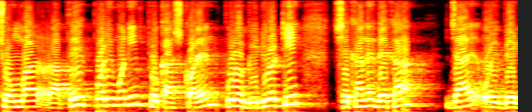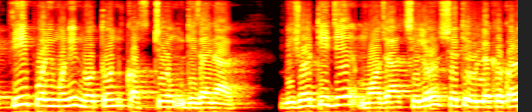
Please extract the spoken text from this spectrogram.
সোমবার রাতে পরিমণি প্রকাশ করেন পুরো ভিডিওটি। সেখানে দেখা যায় ওই ব্যক্তি পরিমণির নতুন কস্টিউম ডিজাইনার বিষয়টি যে মজা ছিল সেটি উল্লেখ করে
